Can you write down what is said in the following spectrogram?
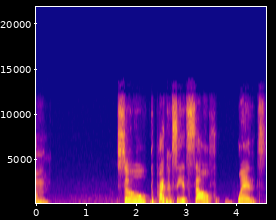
Um, so the pregnancy itself went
